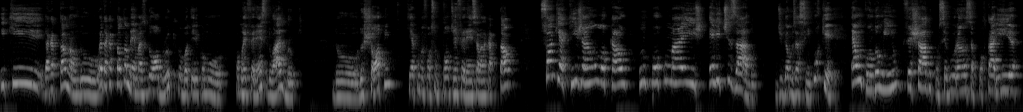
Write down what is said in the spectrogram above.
e que, da capital não, do, é da capital também, mas do Albrook, que eu botei ele como, como referência, do Albrook, do, do shopping, que é como se fosse um ponto de referência lá na capital. Só que aqui já é um local um pouco mais elitizado, digamos assim. Por quê? É um condomínio fechado, com segurança, portaria,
